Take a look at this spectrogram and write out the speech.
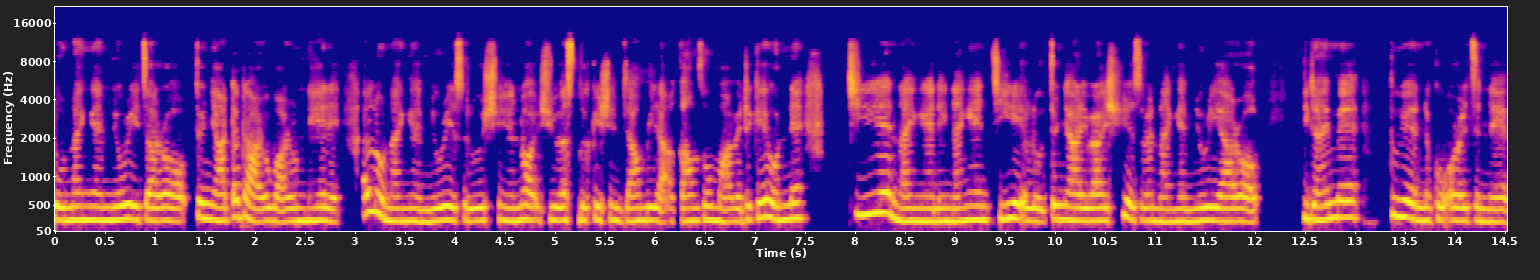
လိုနိုင်ငံမျိုးတွေကြတော့တင်ညာတက်တာတို့ဘာလို့နေတယ်အဲ့လိုနိုင်ငံမျိုးတွေဆိုလို့ရှိရင်တော့ US location ပြောင်းပေးတာအကောင်းဆုံးပါပဲတကယ်ဟိုနဲ့ကြီးရဲ့နိုင်ငံတွေနိုင်ငံကြီးရဲ့အဲ့လိုတင်ညာတွေပါရှိရဆိုတဲ့နိုင်ငံမျိုးတွေကတော့ဒီတိုင်းပဲသူ့ရဲ့ငကို original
